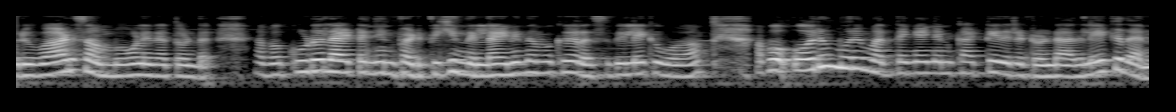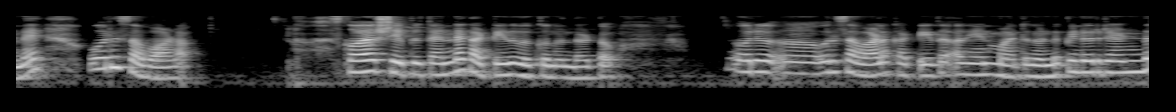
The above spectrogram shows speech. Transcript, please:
ഒരുപാട് സംഭവങ്ങൾ ഇതിനകത്തുണ്ട്. അപ്പോൾ കൂടുതലായിട്ട് ഞാൻ പഠിപ്പിക്കുന്നില്ല. ഇനി നമുക്ക് റെസിപ്പിയിലേക്ക് പോകാം അപ്പോൾ ഒരു മുറി മത്തങ്ങ ഞാൻ കട്ട് ചെയ്തിട്ടുണ്ട് അതിലേക്ക് തന്നെ ഒരു സവാള സ്ക്വയർ ഷേപ്പിൽ തന്നെ കട്ട് ചെയ്ത് വെക്കുന്നുണ്ട് കേട്ടോ. ഒരു ഒരു സവാള കട്ട് ചെയ്ത് അത് ഞാൻ മാറ്റുന്നുണ്ട്. പിന്നെ ഒരു രണ്ട്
